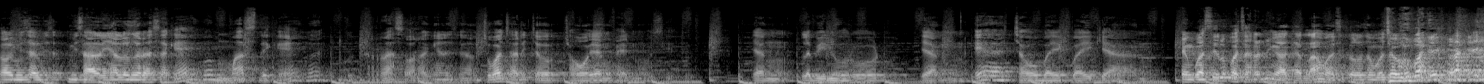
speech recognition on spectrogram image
kalau misalnya misalnya lo ngerasa kayak gue emas deh kayak gue, gue keras orangnya coba cari cowok, cowok yang Venus gitu. Yang lebih nurut yang ya cowok baik-baik yang yang pasti lu pacarannya nggak akan lama sih kalau sama cowok baik-baik.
